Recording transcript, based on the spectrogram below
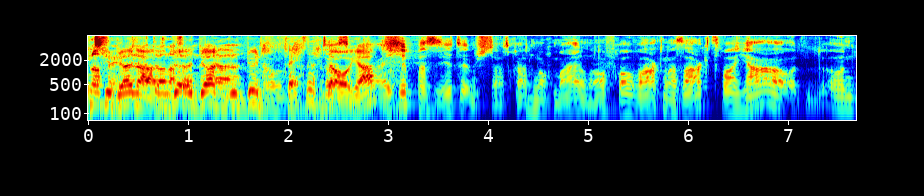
Dixie Döner, Dönerfan, Dö- Dö- ja. Das genau, ja. Gleiche passierte im Stadtrat nochmal. Und auch Frau Wagner sagt zwar ja, und, und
